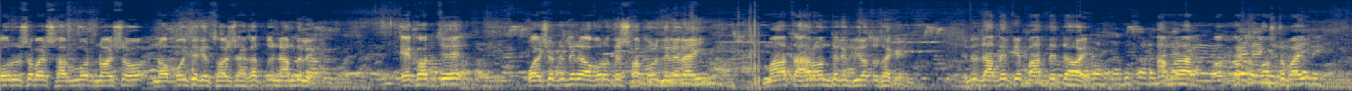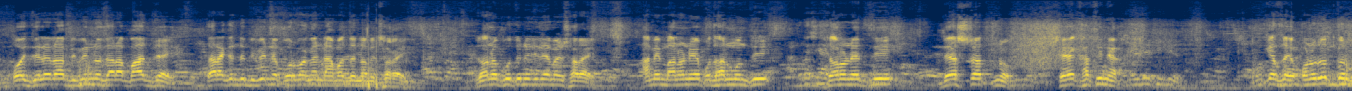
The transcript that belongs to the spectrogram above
পৌরসভার সর্বমোট নয়শো নব্বই থেকে ছয়শো একাত্তর নাম দিলে। এক হচ্ছে পঁয়ষট্টি দিনের অবরোধে সকল জেলেরাই মাছ আহরণ থেকে বিরত থাকে। কিন্তু যাদেরকে বাদ দিতে হয়, আমরা অত্যন্ত কষ্ট পাই। ওই জেলেরা বিভিন্ন যারা বাদ যায়, তারা কিন্তু বিভিন্ন প্রভাকাণ্ডা আমাদের নামে ছড়ায়। জনপ্রতিনিধি নামে ছড়ায়। আমি মাননীয় প্রধানমন্ত্রী, জননেত্রী দেশরত্ন শেখ হাসিনা ঠিক আছে, অনুরোধ করব,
